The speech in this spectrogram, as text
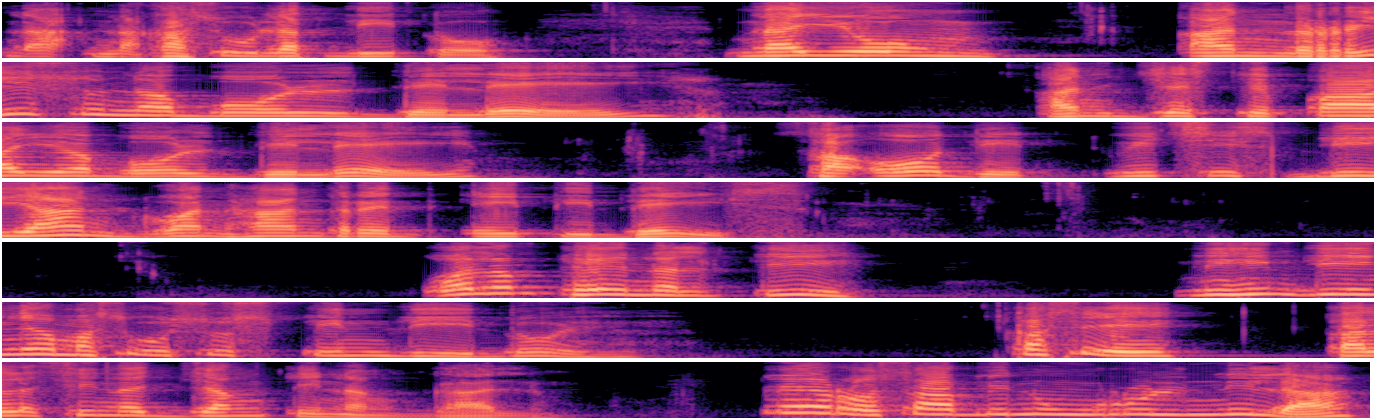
na, nakasulat dito na yung unreasonable delay, unjustifiable delay sa audit which is beyond 180 days. Walang penalty ni hindi nga masususpindido eh. Kasi tal- sinadyang tinanggal. Pero sabi nung rule nila,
